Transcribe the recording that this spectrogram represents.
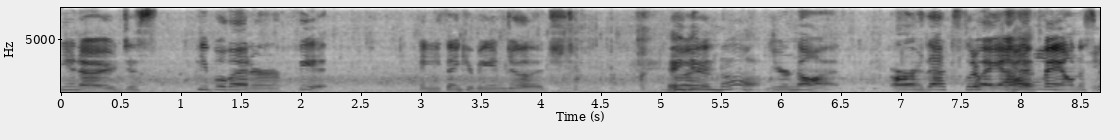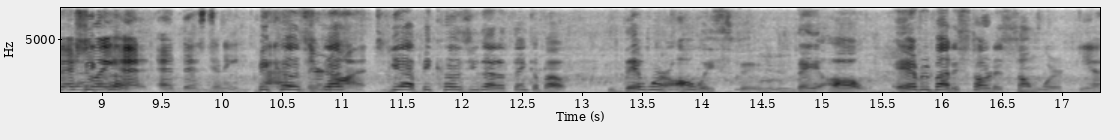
you know, just people that are fit, and you think you're being judged. And you're not. You're not. Or that's the They're way I have found, especially Because- at, at Destiny. I- Because they're that's- not. Yeah, because you got to think about they weren't always fit. They all everybody started somewhere. Yeah.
